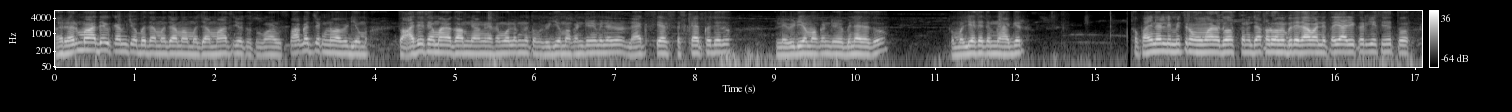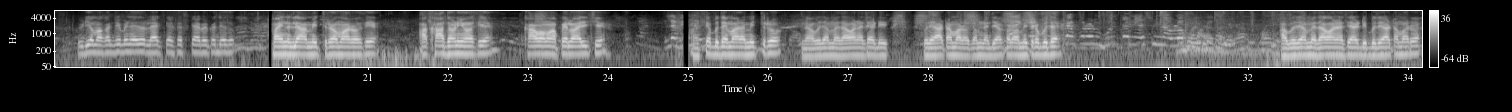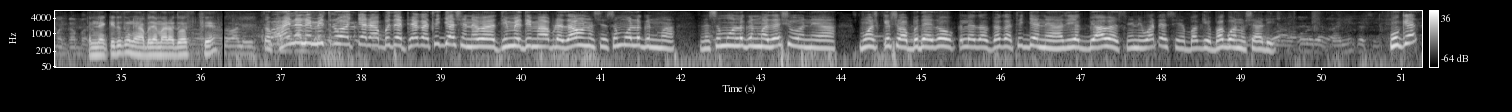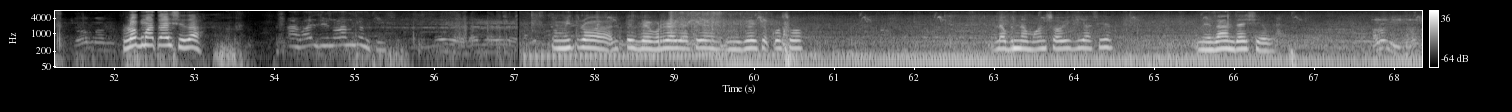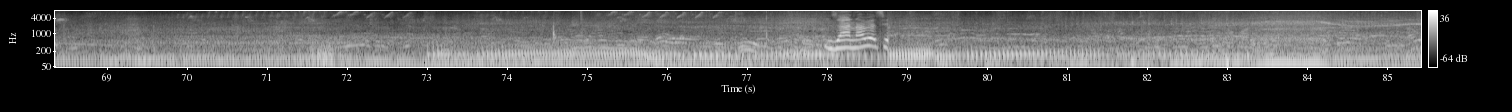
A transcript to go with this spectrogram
હર મહાદેવ, કેમ છો? બધા મજામાં મજામાં થયો તો તમારું સ્વાગત છે નવા વિડીયોમાં. તો આજે છે અમારા ગામને આંગણે લગ્ન, તો વિડીયોમાં કન્ટિન્યુ બનાવી દો લાઈક શેર સબસ્ક્રાઈબ કરી દેજો અને વિડીયોમાં કન્ટિન્યુ બનાવી દેજો તો મળીએ છે તમને આગળ. તો ફાઇનલી મિત્રો, હું મારા દોસ્તોને દેખાડો, અમે બધા જવાની તૈયારી કરીએ છીએ. તો વિડીયોમાં કન્ટિન્યુ બનાવી દો લાઈક શેર સબસ્ક્રાઈબ કરી દેજો. ફાઇનલી આ મિત્ર અમારો છે. આ ખાધણીઓ છે. ખાવામાં પહેલો આવેલ છે. આ છે બધા મારા મિત્રો. અને આ બધા અમે જવાના છે. બધા આટા મારો તમને દેખાડો મિત્રો બધા આ બધા અમે છે આડી બધા આટા મારવા. તમને કીધું હતું ને, આ બધા મારા દોસ્ત છે. તો ફાઇનલી મિત્રો, અત્યારે આ બધા ભેગા થઈ ગયા છે ને હવે ધીમે ધીમે આપણે જવાનું છે સમૂહ લગ્નમાં. અને સમૂહ લગ્નમાં જઈશું અને મોજ કરશું. આ બધા જો કલેજા ભેગા થઈ ગયા ને હજી એક બે આવે છે, એની વાટે છે, બાકી ભાગવાનું સાડી હું કે? વ્લોગમાં તો આવશે, જા. મિત્રો, અલ્પેશભાઈ વરરાજા છે, તમે જોઈ શકો છો. એટલા બધા માણસો આવી ગયા છે. ને જાન જાય છે હવે. જાન આવે છે.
